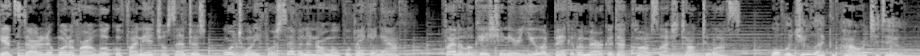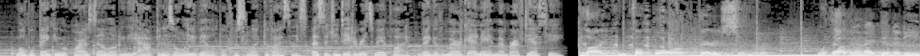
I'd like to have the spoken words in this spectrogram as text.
Get started at one of our local financial centers or 24-7 in our mobile banking app. Find a location near you at bankofamerica.com slash talk to us. What would you like the power to do? Mobile banking requires downloading the app and is only available for select devices. Message and data rates may apply. Bank of America and a member FDIC. Life and football are very similar. Without an identity,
